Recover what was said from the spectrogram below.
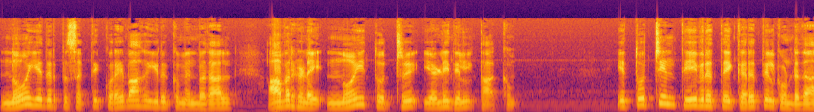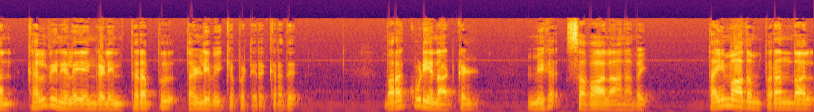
நோய் எதிர்ப்பு சக்தி குறைவாக இருக்கும் என்பதால் அவர்களை நோய் தொற்று எளிதில் தாக்கும். இத்தொற்றின் தீவிரத்தை கருத்தில் கொண்டுதான் கல்வி நிலையங்களின் திறப்பு தள்ளி வைக்கப்பட்டிருக்கிறது. வரக்கூடிய நாட்கள் மிக சவாலானவை. தை மாதம் பிறந்தால்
